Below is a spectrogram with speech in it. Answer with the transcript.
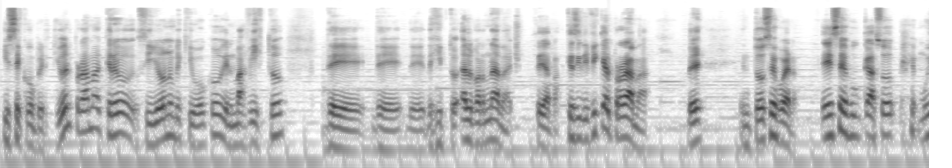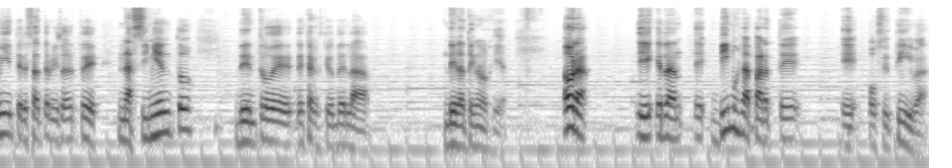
Y se convirtió el programa, creo, si yo no me equivoco, en el más visto de, de, de, Egipto, El Barnamage, se llama. ¿Qué significa el programa? ¿Ve? Entonces, bueno, ese es un caso muy interesante este nacimiento dentro de, esta cuestión de la, de la tecnología. Ahora, Hernán, eh, vimos la parte eh, positiva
